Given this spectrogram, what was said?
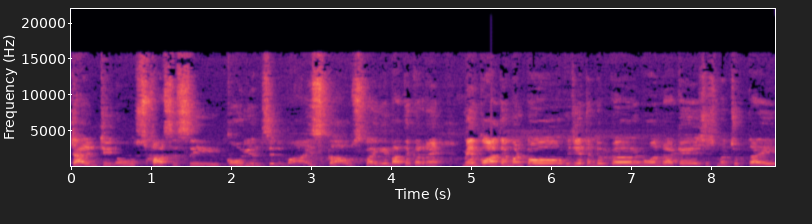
Tarantino Scorsese Korean cinema इसका, उसका ये बातें कर रहे हैं। मेरे को आते हैं मंटो विजय तेंदुलकर मोहन राकेश इस्मत चुगताई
